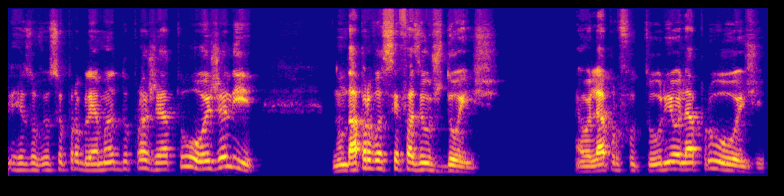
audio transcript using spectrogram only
resolver o seu problema do projeto hoje ali. Não dá para você fazer os dois. É olhar para o futuro e olhar para o hoje.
